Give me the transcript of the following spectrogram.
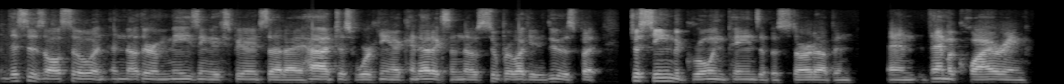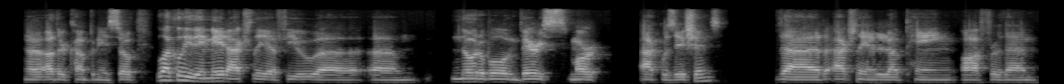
this is also an, another amazing experience that I had just working at Kanetix and I was super lucky to do this, but just seeing the growing pains of a startup and and them acquiring uh, other companies. So luckily they made actually a few uh, um, notable and very smart acquisitions that actually ended up paying off for them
